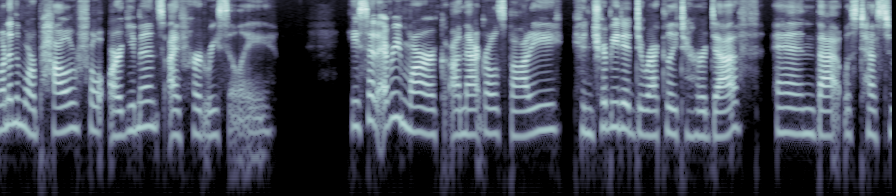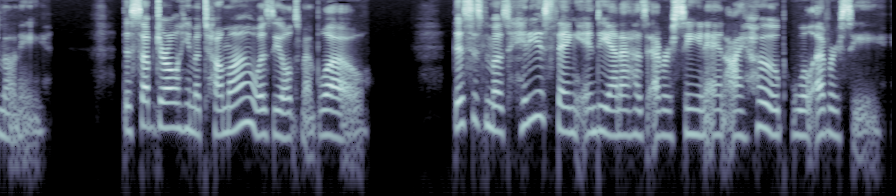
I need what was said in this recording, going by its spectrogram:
one of the more powerful arguments I've heard recently. He said every mark on that girl's body contributed directly to her death, and that was testimony. The subdural hematoma was the ultimate blow. This is the most hideous thing Indiana has ever seen, and I hope will ever see.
